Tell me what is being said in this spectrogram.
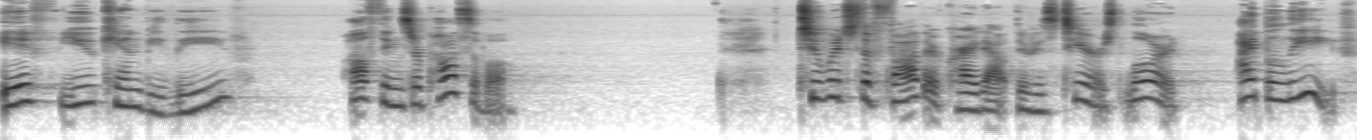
If you can believe, all things are possible. To which the father cried out through his tears, Lord, I believe.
